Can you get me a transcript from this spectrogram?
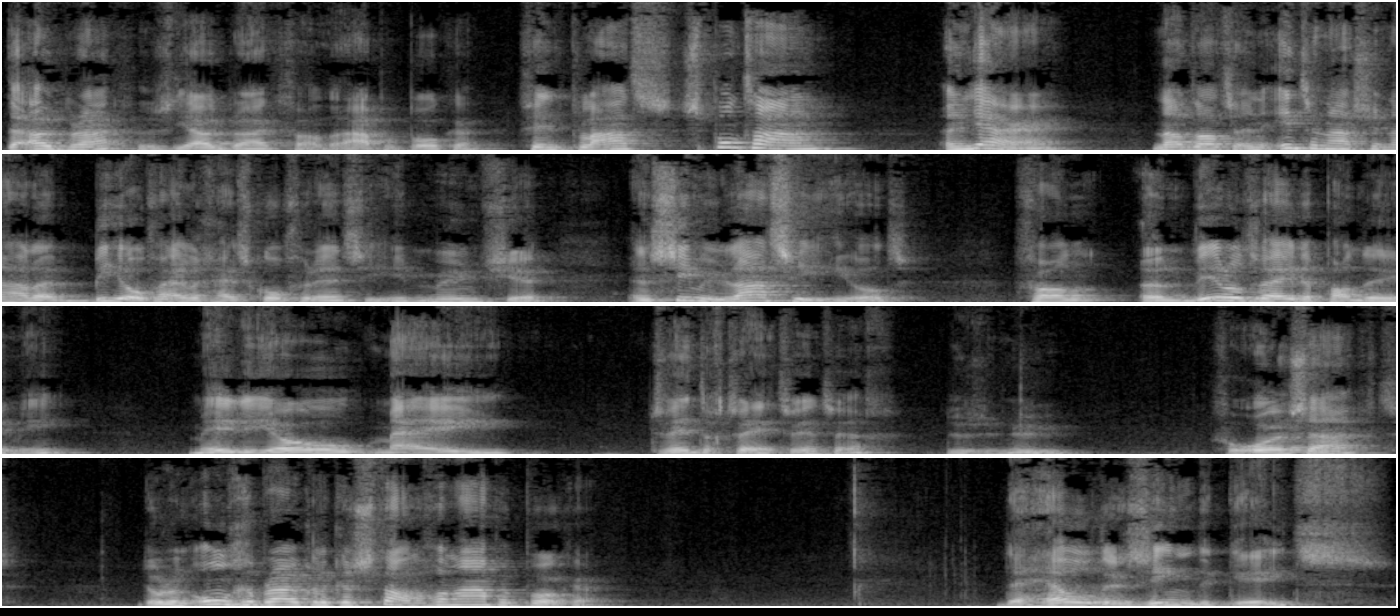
De uitbraak, dus die uitbraak van de apenpokken, vindt plaats spontaan een jaar nadat een internationale bioveiligheidsconferentie in München een simulatie hield van een wereldwijde pandemie medio mei 2022, dus nu, veroorzaakt door een ongebruikelijke stam van apenpokken. De helderziende Gates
